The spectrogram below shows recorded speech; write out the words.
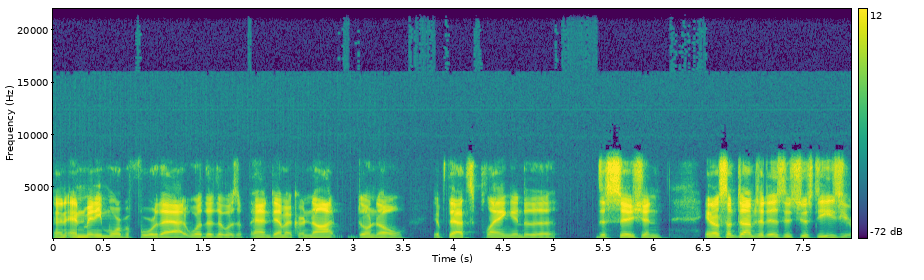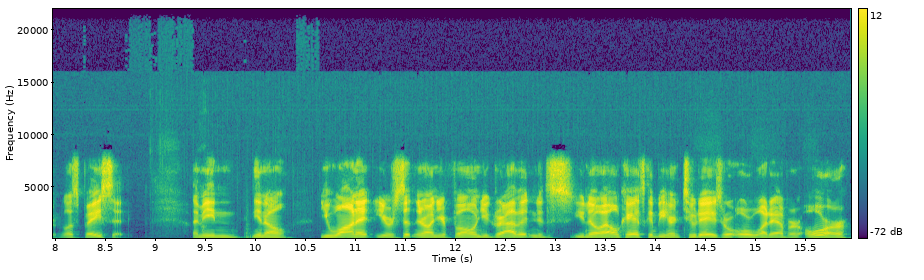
and and many more before that. Whether there was a pandemic or not, don't know if that's playing into the decision. You know, sometimes it is. It's just easier. Let's face it. I mean, you know, you want it. You're sitting there on your phone. You grab it, and it's you know, okay, it's gonna be here in two days or or whatever. Or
